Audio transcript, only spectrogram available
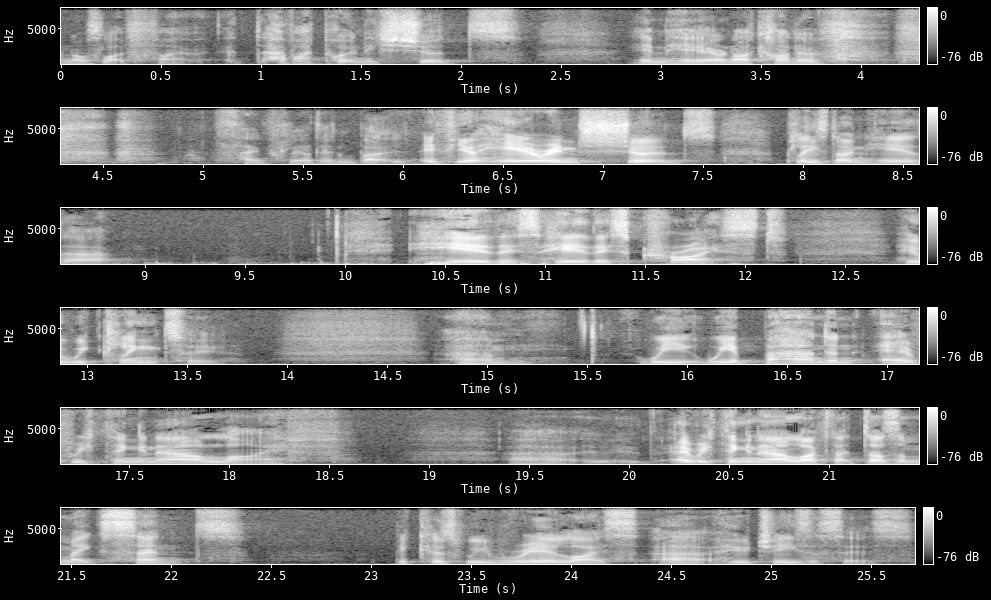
And I was like, have I put any shoulds in here? And I kind of, thankfully I didn't. But if you're hearing shoulds, please don't hear that. Hear this, hear this Christ who we cling to. Um, we, we abandon everything in our life, uh, everything in our life that doesn't make sense because we realize uh, who Jesus is.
